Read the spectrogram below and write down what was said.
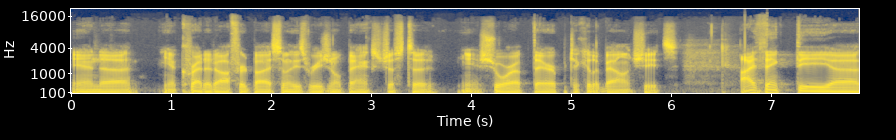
and uh, you know, credit offered by some of these regional banks just to you know, shore up their particular balance sheets. I think the uh,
